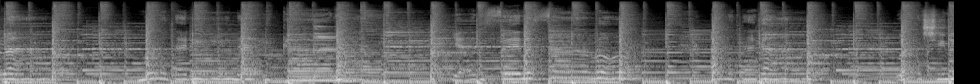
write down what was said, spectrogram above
は物足りないからやるせなさをあなたが私に教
